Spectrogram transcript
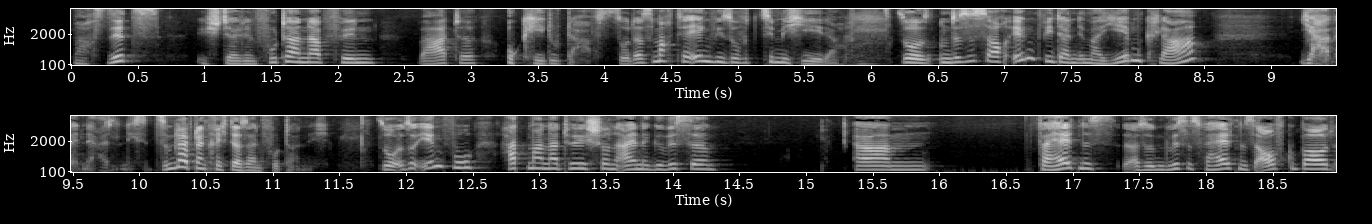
mach Sitz, ich stelle den Futternapf hin, warte, okay, du darfst. So, das macht ja irgendwie so ziemlich jeder. So, und das ist auch irgendwie dann immer jedem klar, ja, wenn er also nicht sitzen bleibt, dann kriegt er sein Futter nicht. So, also irgendwo hat man natürlich schon eine gewisse ähm, Verhältnis, also ein gewisses Verhältnis aufgebaut,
